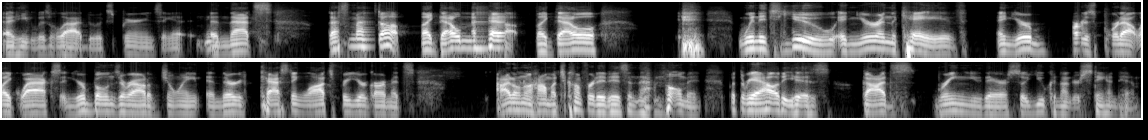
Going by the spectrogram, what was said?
that he was allowed to experiencing it. Mm-hmm. and that's that's messed up. Like that'll mess head up. Like that'll when it's you and you're in the cave and your heart is poured out like wax and your bones are out of joint and they're casting lots for your garments. I don't know how much comfort it is in that moment, but the reality is God's bringing you there so you can understand Him.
